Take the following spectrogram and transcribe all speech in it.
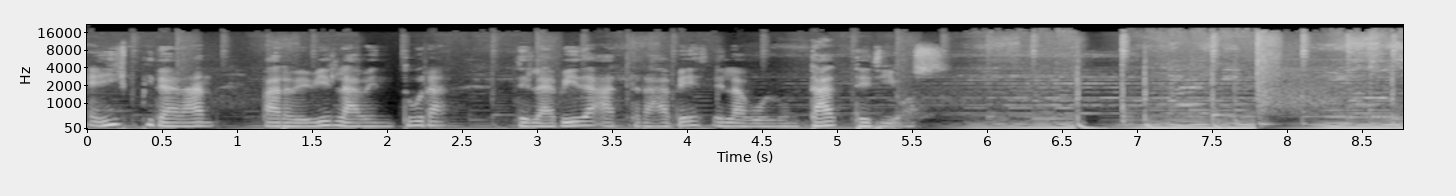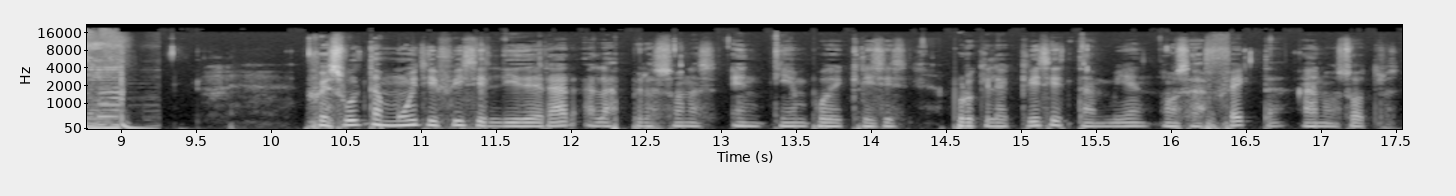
e inspirarán para vivir la aventura de la vida a través de la voluntad de Dios. Resulta muy difícil liderar a las personas en tiempo de crisis porque la crisis también nos afecta a nosotros.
